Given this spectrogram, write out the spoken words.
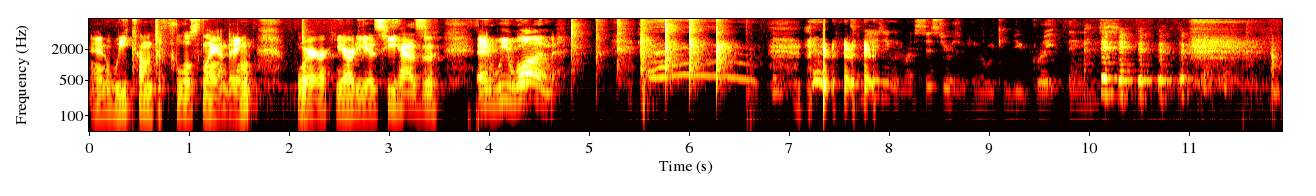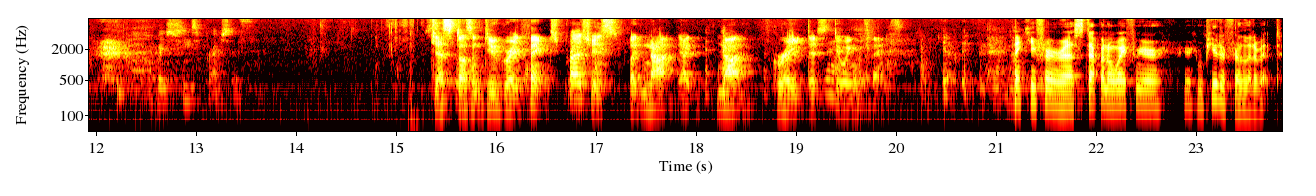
and we come to Fool's Landing, where he already is. He has a, and we won. It's amazing when my sister isn't here, we can do great things. But she's precious. Just doesn't do great things. Precious, but not uh, not great at doing things. Thank you for uh, stepping away from your, your computer for a little bit.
